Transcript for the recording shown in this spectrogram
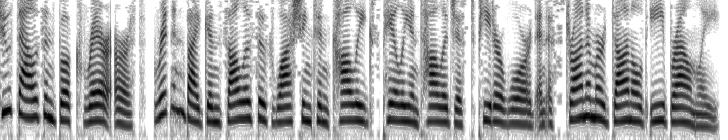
2000 book Rare Earth, written by Gonzalez's Washington colleagues paleontologist Peter Ward and astronomer Donald E. Brownlee,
